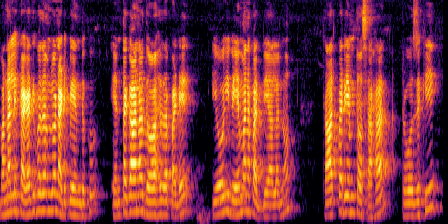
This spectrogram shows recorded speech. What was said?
మనల్ని ప్రగతి పదంలో నడిపేందుకు ఎంతగానో దోహదపడే యోగి వేమన పద్యాలను తాత్పర్యంతో సహా రోజుకి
